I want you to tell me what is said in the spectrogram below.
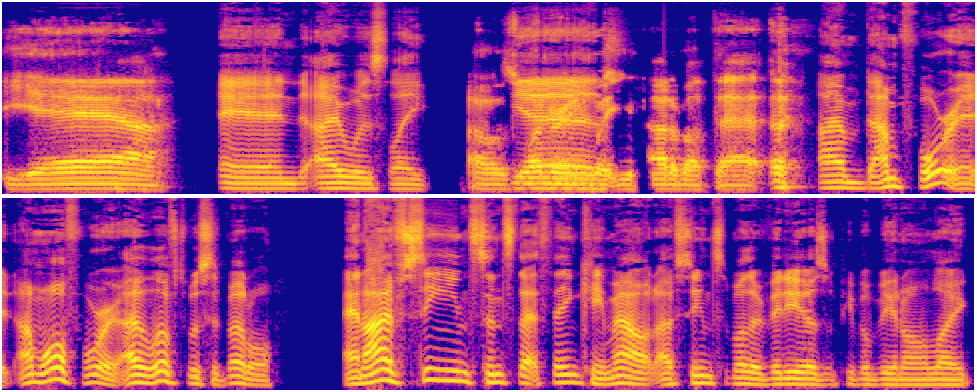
Yeah. and I was like, I was wondering what you thought about that. I'm I'm for it. I'm all for it. I love Twisted Metal. And I've seen since that thing came out, I've seen some other videos of people being all like,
